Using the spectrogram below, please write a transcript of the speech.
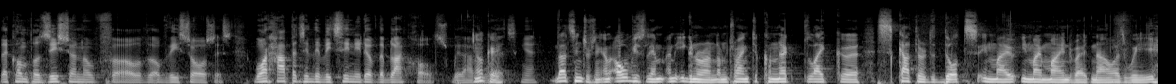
the composition of, of of these sources. What happens in the vicinity of the black holes? Without Okay. words. Yeah. That's interesting. I mean, obviously, I'm, I'm ignorant. I'm trying to connect like uh, scattered dots in my in my mind right now as we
